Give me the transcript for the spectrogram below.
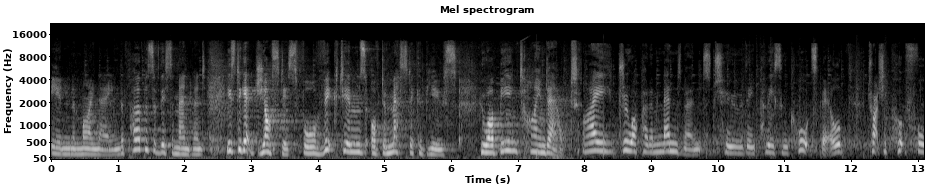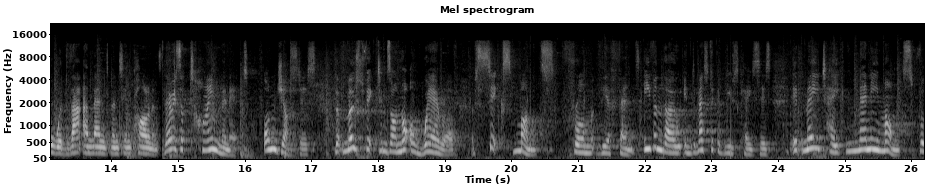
in my name. The purpose of this amendment is to get justice for victims of domestic abuse who are being timed out. I drew up an amendment to the Police and Courts Bill to actually put forward that amendment in Parliament. There is a time limit on justice that most victims are not aware of, of six months from the offence, even though in domestic abuse cases it may take many months for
